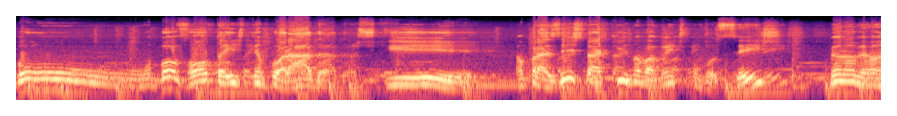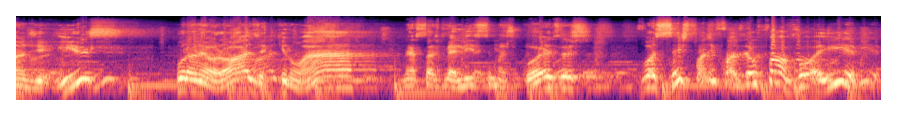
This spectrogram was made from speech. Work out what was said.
bom, uma boa volta aí de temporada. Acho que é um prazer estar aqui novamente com vocês. Meu nome é Ronald Rios, pura neurose aqui no ar, nessas belíssimas coisas. Vocês podem fazer o favor aí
